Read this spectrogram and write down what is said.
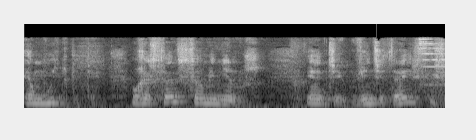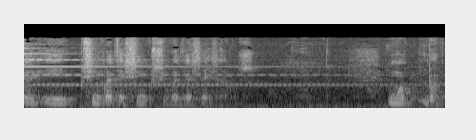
é muito que tem. O restante são meninos entre 23 e 55, 56 anos. Uma, uma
